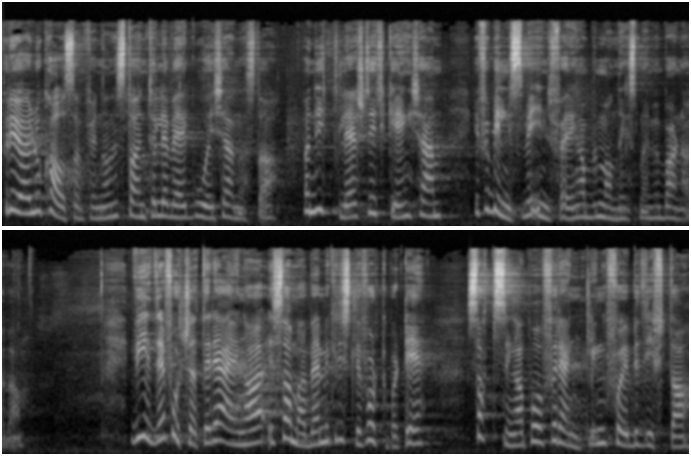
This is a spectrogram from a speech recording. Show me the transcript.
for å gjøre lokalsamfunnene i stand til å levere gode tjenester. Og en ytterligere styrking kommer i forbindelse med innføring av bemanningsnorm i barnehagene. Videre fortsetter regjeringen i samarbeid med Kristelig Folkeparti satsingen på forenkling for bedrifter.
